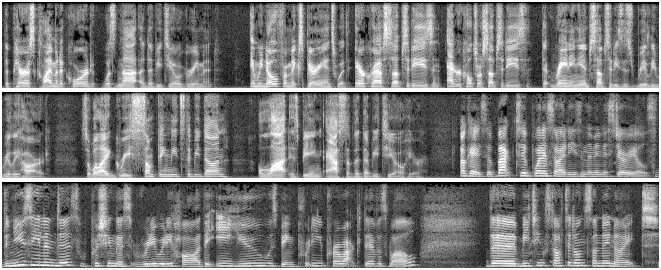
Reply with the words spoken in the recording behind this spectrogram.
The Paris Climate Accord was not a WTO agreement. And we know from experience with aircraft subsidies and agricultural subsidies that reining in subsidies is really, really hard. So while I agree something needs to be done, a lot is being asked of the WTO here. Okay, so back to Buenos Aires and the ministerials. The New Zealanders were pushing this really, really hard. The EU was being pretty proactive as well. The meeting started on Sunday night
